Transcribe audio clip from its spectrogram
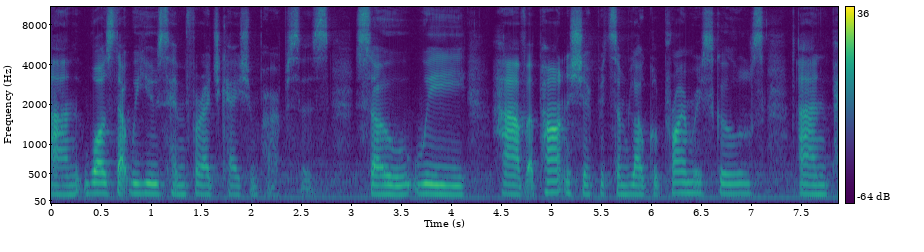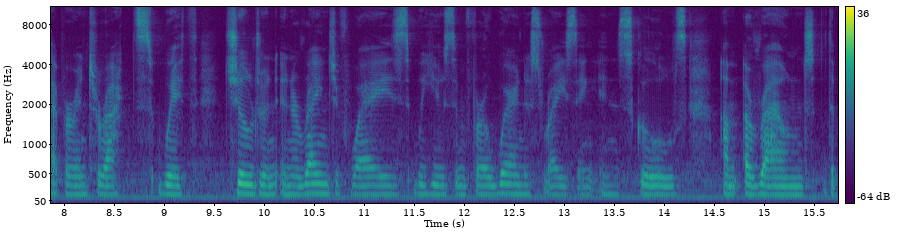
and was that we use him for education purposes. So we have a partnership with some local primary schools, and Pepper interacts with children in a range of ways. We use them for awareness raising in schools um, around the,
